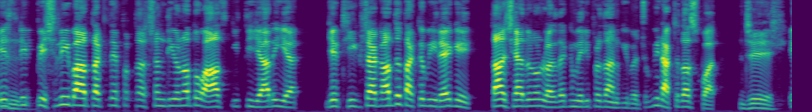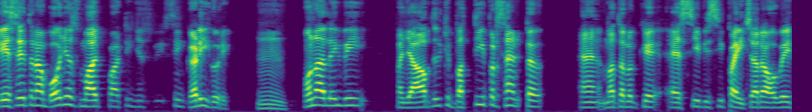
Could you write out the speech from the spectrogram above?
ਇਸ ਲਈ ਪਿਛਲੀ ਵਾਰ ਤੱਕ ਦੇ ਪ੍ਰਦਰਸ਼ਨ ਦੀ ਉਹਨਾਂ ਤੋਂ ਆਸ ਕੀਤੀ ਜਾ ਰਹੀ ਹੈ ਜੇ ਠੀਕ ਠਾਕ ਅੱਧ ਤੱਕ ਵੀ ਰਹਿ ਗਏ ਤਾਂ ਸ਼ਾਇਦ ਉਹਨਾਂ ਨੂੰ ਲੱਗਦਾ ਕਿ ਮੇਰੀ ਪ੍ਰਧਾਨਗੀ ਬਚੂਗੀ ਨੱਕ ਦਾ ਸਵਾਲ। ਜੀ। ਇਸੇ ਤਰ੍ਹਾਂ ਬਹੁਜਨ ਸਮਾਜ ਪਾਰਟੀ ਜਸਵੀਰ ਸਿੰਘ ਗੜੀ ਹੋਈ ਹੂੰ। ਉਹਨਾਂ ਲਈ ਵੀ ਪੰਜਾਬ ਦੇ ਵਿੱਚ 32% ਅਹ, ਮਤਲਬ ਕਿ ਐਸਸੀਬੀਸੀ ਭਾਈਚਾਰਾ ਹੋਵੇ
